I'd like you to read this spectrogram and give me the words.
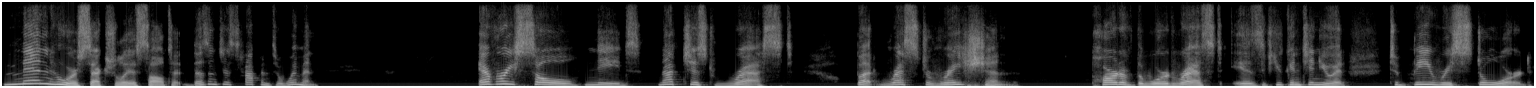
Men who are sexually assaulted. It doesn't just happen to women. Every soul needs not just rest but restoration. Part of the word rest is if you continue it to be restored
